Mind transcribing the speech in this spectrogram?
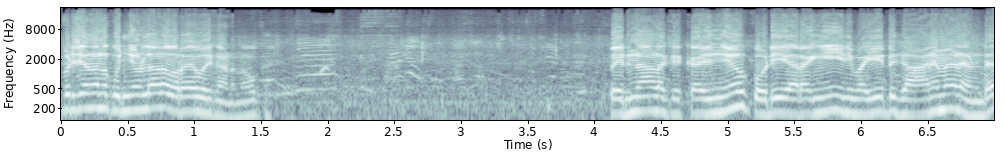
പിടിച്ചാൽ കുഞ്ഞുള്ളാടെ കുറേ പോയി കാണും. നോക്ക്. പെരുന്നാളൊക്കെ കഴിഞ്ഞു കൊടി ഇറങ്ങി ഇനി വൈകിട്ട് ഗാനമേള ഉണ്ട്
